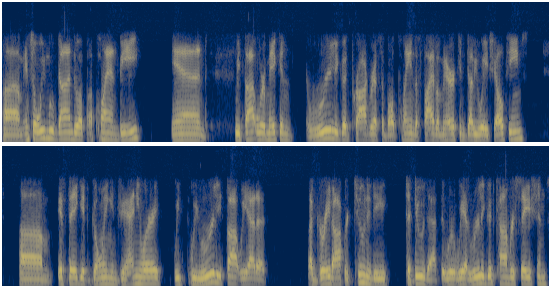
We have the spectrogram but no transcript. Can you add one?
Um, and so we moved on to a, a, plan B, and we thought we were making really good progress about playing the five American WHL teams. Um, if they get going in January, we we really thought we had a a great opportunity to do that. That we we had really good conversations.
